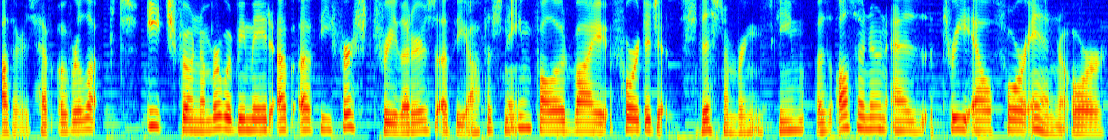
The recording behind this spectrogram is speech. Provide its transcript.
others have overlooked. Each phone number would be made up of the first three letters of the office name followed by four digits. This numbering scheme was also known as 3L4N or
